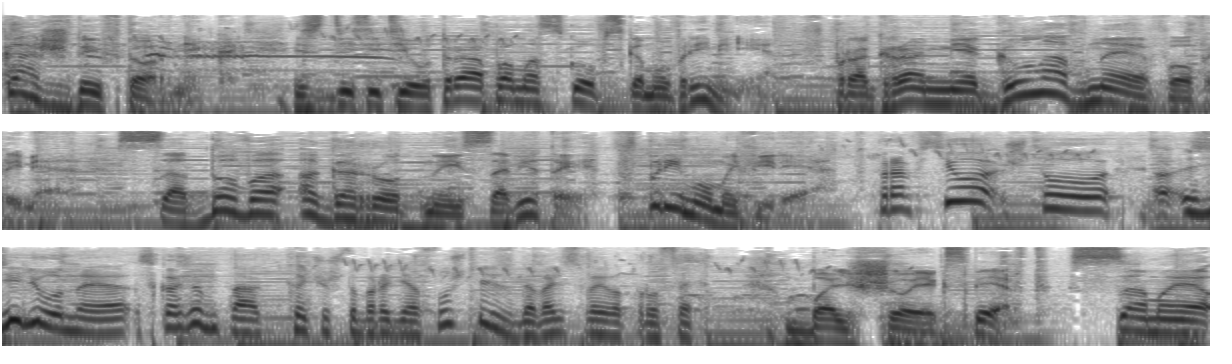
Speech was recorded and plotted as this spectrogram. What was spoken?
Каждый вторник с 10 утра по московскому времени в программе «Главное вовремя» садово-огородные советы в прямом эфире. Про все, что зеленое, скажем так, хочу, чтобы радиослушатели задавали свои вопросы. Большой эксперт. Самая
